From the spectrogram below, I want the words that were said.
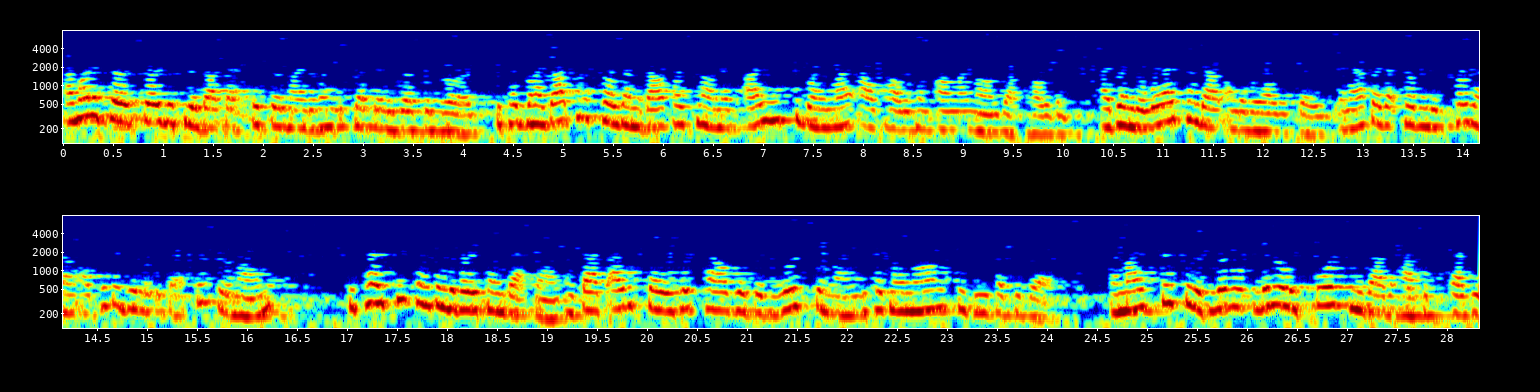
I want to share a story with you about that sister of mine, the one who stepped in the drawer. Because when I got to this program Alcoholics Anonymous, I used to blame my alcoholism on my mom's alcoholism. I blamed the way I turned out on the way I was raised. And after I got filled into this program, I took a good look at that sister of mine because she came from the very same background. In fact, I would say her childhood was worse than mine because my mom used to do such a death. And my sister was little, literally forced to move out of the house at the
